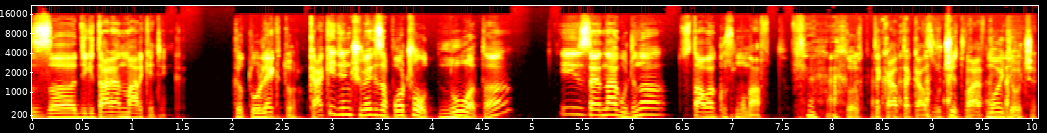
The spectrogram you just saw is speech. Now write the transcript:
за дигитален маркетинг. Като лектор. Как един човек започва от нулата и за една година става космонавт? Тоест, така, така звучи. Това е в моите очи.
